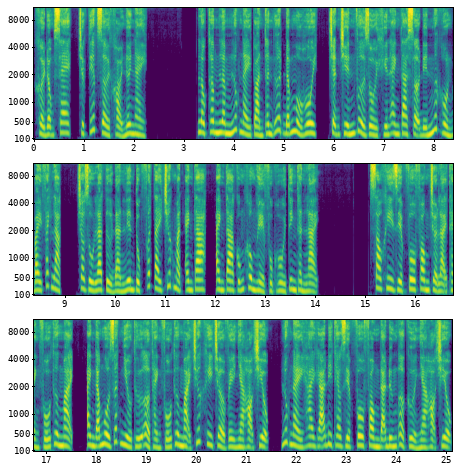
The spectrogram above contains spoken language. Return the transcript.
khởi động xe, trực tiếp rời khỏi nơi này. Lộc Thâm Lâm lúc này toàn thân ướt đẫm mồ hôi, trận chiến vừa rồi khiến anh ta sợ đến mức hồn bay phách lạc, cho dù la tử đàn liên tục phất tay trước mặt anh ta, anh ta cũng không hề phục hồi tinh thần lại. Sau khi Diệp Vô Phong trở lại thành phố thương mại, anh đã mua rất nhiều thứ ở thành phố thương mại trước khi trở về nhà họ Triệu, lúc này hai gã đi theo Diệp Vô Phong đã đứng ở cửa nhà họ Triệu.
